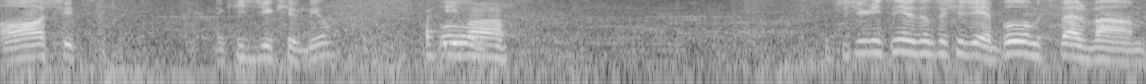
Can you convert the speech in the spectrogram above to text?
O shit. Jakiś dzik się wbił. Timo. Przeciwnicy nie wiedzą co się dzieje. Boom, spellbump.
